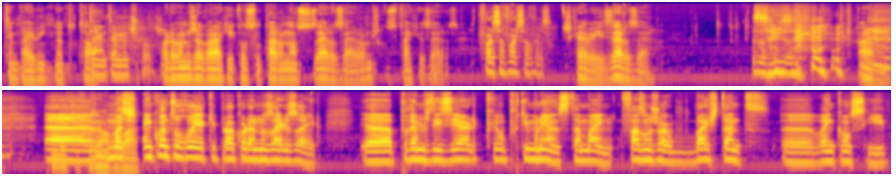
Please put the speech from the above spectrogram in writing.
tem aí 20 no total Tem, tem muitos golos. ora vamos agora aqui consultar o nosso 0-0 vamos consultar aqui o 0-0 Força, força, força. escreve aí 0-0 Zero, zero. ora bem, Uh, mas relato. enquanto o Rui aqui procura no 0-0, uh, podemos dizer que o Portimonense também faz um jogo bastante uh, bem conseguido.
